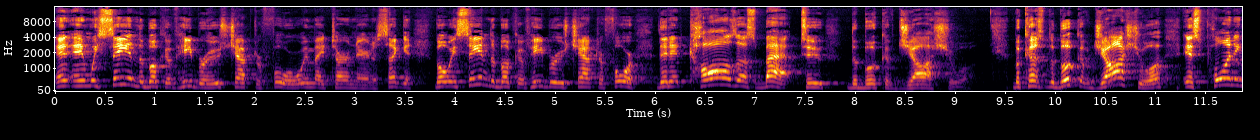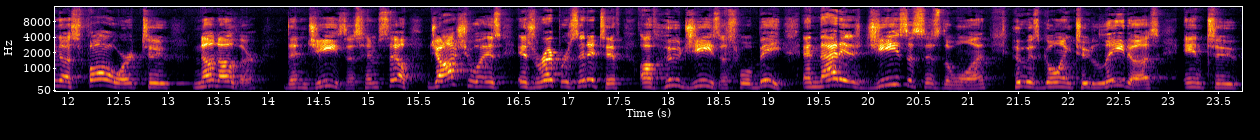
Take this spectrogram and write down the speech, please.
And, and we see in the book of Hebrews, chapter 4, we may turn there in a second, but we see in the book of Hebrews, chapter 4, that it calls us back to the book of Joshua. Because the book of Joshua is pointing us forward to none other than Jesus himself. Joshua is, is representative of who Jesus will be. And that is, Jesus is the one who is going to lead us into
